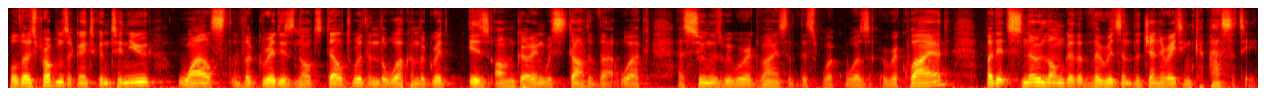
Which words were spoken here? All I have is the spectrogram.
Well, those problems are going to continue whilst the grid is not dealt with and the work on the grid is ongoing. We started that work as soon as we were advised that this work was required, but it's no longer that there isn't the generating capacity.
